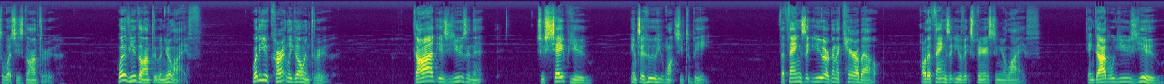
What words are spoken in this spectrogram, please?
to what she's gone through. What have you gone through in your life? What are you currently going through? God is using it to shape you into who He wants you to be. The things that you are going to care about are the things that you've experienced in your life. And God will use you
